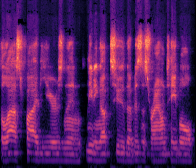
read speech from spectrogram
the last five years and then leading up to the business roundtable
